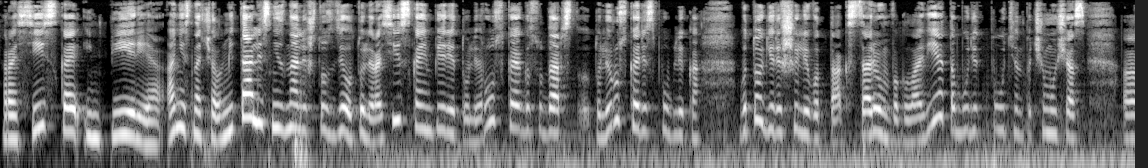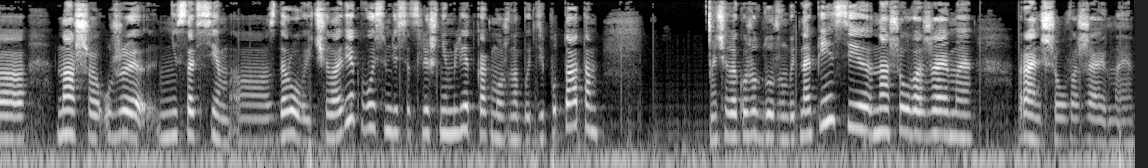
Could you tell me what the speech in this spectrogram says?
Российская империя. Они сначала метались, не знали, что сделать, то ли Российская империя, то ли Русское государство, то ли Русская республика. В итоге решили вот так, с царем во главе это будет Путин. Почему сейчас э, наш уже не совсем э, здоровый человек, 80 с лишним лет, как можно быть депутатом? Человек уже должен быть на пенсии, наша уважаемая, раньше уважаемая.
